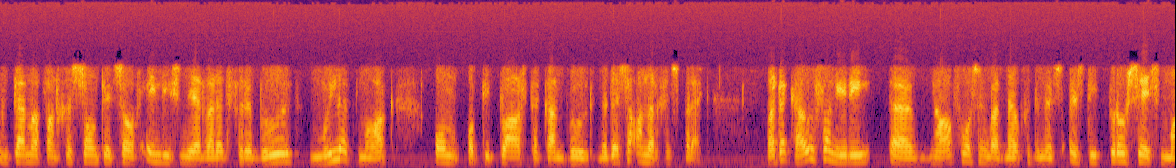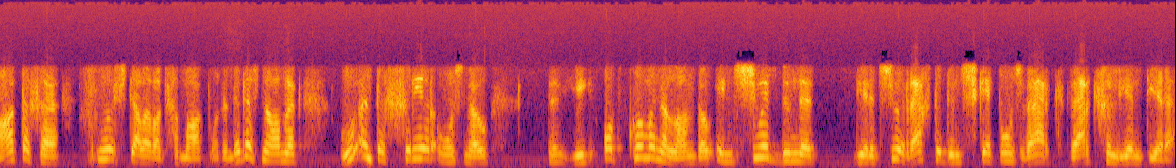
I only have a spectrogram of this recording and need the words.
in terme van gesondheidsorg en dis meer wat dit vir 'n boer moeilik maak om op die plaas te kan boer. Dit is 'n ander gesprek. Wat ek hou van hierdie uh, navorsing wat nou gedoen is, is die prosesmatige voorstelle wat gemaak word. En dit is naamlik hoe integreer ons nou hier opkomende landbou en sodoende deur dit so reg te doen skep ons werk, werkgeleenthede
